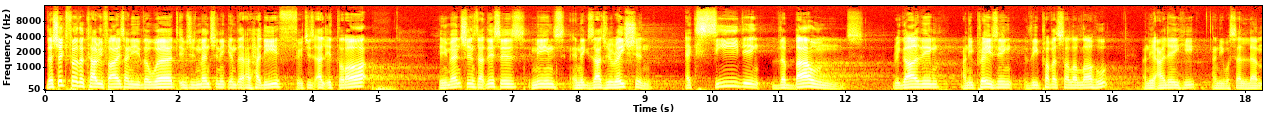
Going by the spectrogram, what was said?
The Sheikh further clarifies, and the word which is mentioning in the hadith, which is al-itra, he mentions that this is means an exaggeration, exceeding the bounds regarding and he praising the Prophet sallallahu alayhi wasallam.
